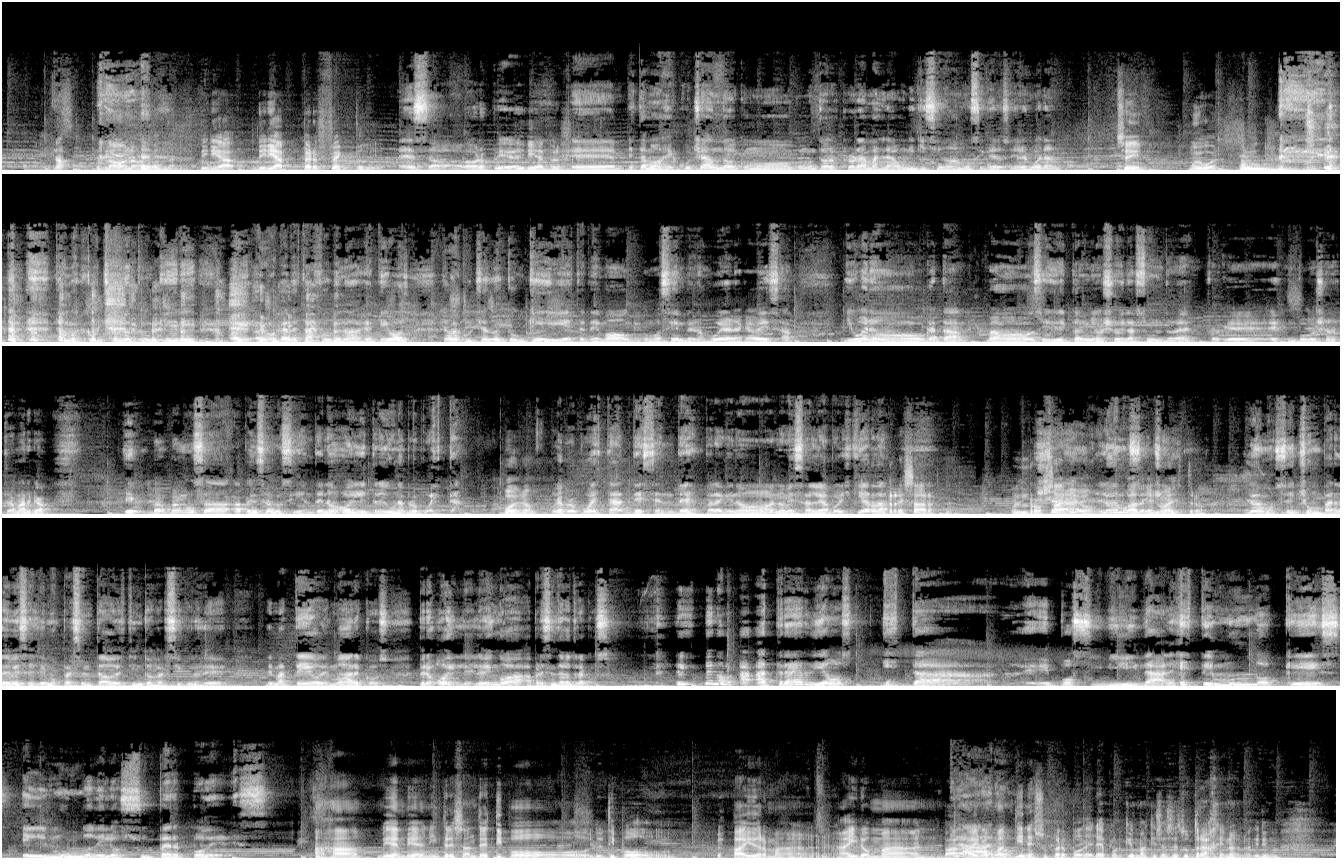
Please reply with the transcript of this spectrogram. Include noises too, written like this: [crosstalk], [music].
¿No? No, no, no, diría, diría perfecto. Eso, vamos los pibes. Diría perfecto. Eh, estamos escuchando, como, como en todos los programas, la uniquísima música de los señores Buenan. Sí, muy bueno. [laughs] Estamos escuchando Tunkiri. Hoy, hoy Bocata está full con los adjetivos. Estamos escuchando Tunkiri, este temón que como siempre nos vuela la cabeza. Y bueno, Bocata, vamos, vamos a ir directo al meollo del asunto, ¿eh? Porque es un poco ya nuestra marca. Eh, va- vamos a, a pensar lo siguiente, ¿no? Hoy le traigo una propuesta. Bueno, Una propuesta decente, para que no, no me salga por izquierda. rezar. Un rosario, un Padre hecho. Nuestro. Lo hemos hecho un par de veces, le hemos presentado distintos versículos de, de Mateo, de Marcos, pero hoy le, le vengo a, a presentar otra cosa. Le vengo a, a traer, digamos, esta eh, posibilidad, este mundo que es el mundo de los superpoderes. Ajá, bien, bien, interesante. Tipo. De tipo. Spider-Man, Iron Man. Va, Claro. Iron Man tiene superpoderes porque es más que se hace su traje, ¿no? No que tiene-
